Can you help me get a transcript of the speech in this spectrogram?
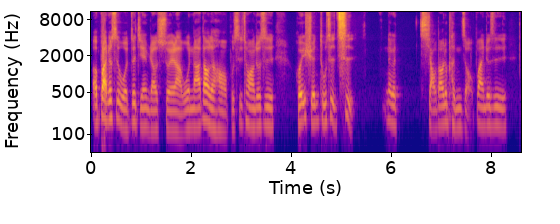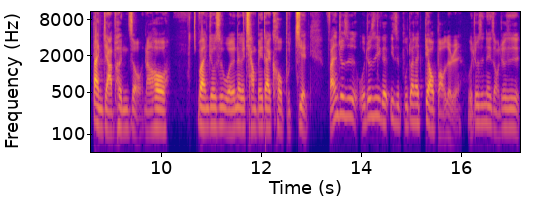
呃，不然就是我这几天比较衰啦，我拿到的哈不是通常就是回旋突刺刺。那个小刀就喷走，不然就是弹夹喷走，然后不然就是我的那个枪背带扣不见，反正就是我就是一个一直不断在掉宝的人，我就是那种就是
